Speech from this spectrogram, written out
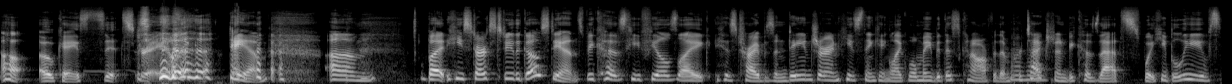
oh, okay, sit straight. Like, damn. Um, but he starts to do the ghost dance because he feels like his tribe is in danger and he's thinking like well maybe this can offer them protection because that's what he believes.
